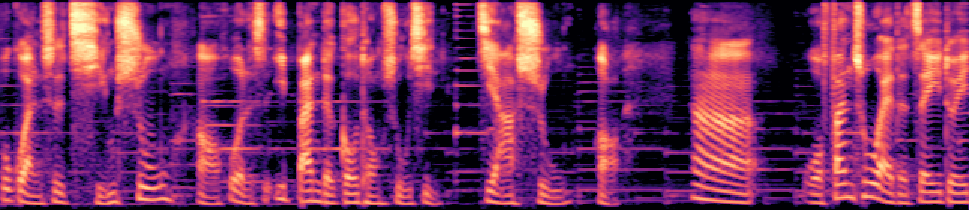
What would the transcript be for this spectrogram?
不管是情书啊，或者是一般的沟通书信、家书哦，那。我翻出来的这一堆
